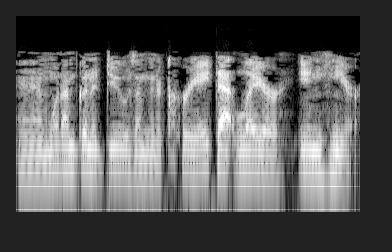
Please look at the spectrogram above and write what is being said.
And what I'm going to do is I'm going to create that layer in here.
